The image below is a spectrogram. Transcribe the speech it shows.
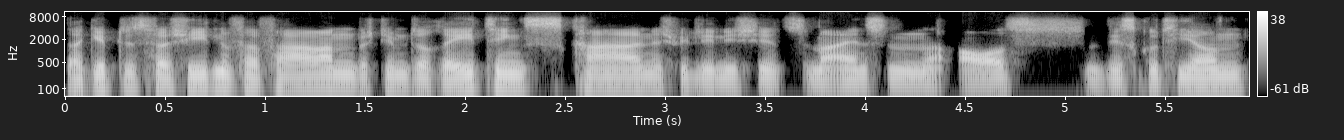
Da gibt es verschiedene Verfahren, bestimmte Ratingskalen, ich will die nicht jetzt im Einzelnen ausdiskutieren,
